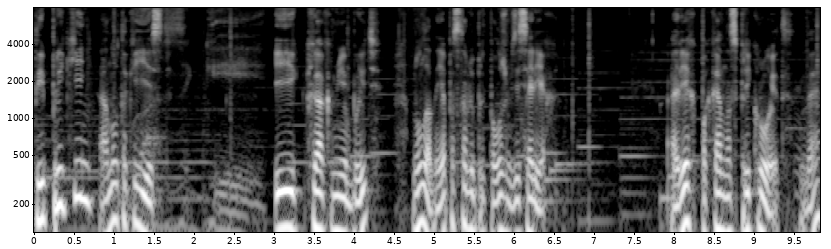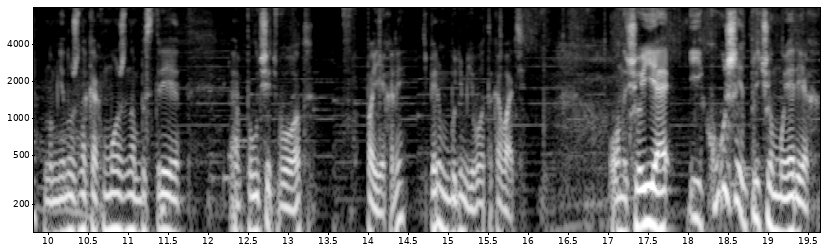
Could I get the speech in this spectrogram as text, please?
ты прикинь, оно так и есть и как мне быть? Ну ладно, я поставлю, предположим, здесь орех Орех пока нас прикроет, да? Но мне нужно как можно быстрее э, получить Вот Поехали Теперь мы будем его атаковать Он еще и, и кушает, причем мой орех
